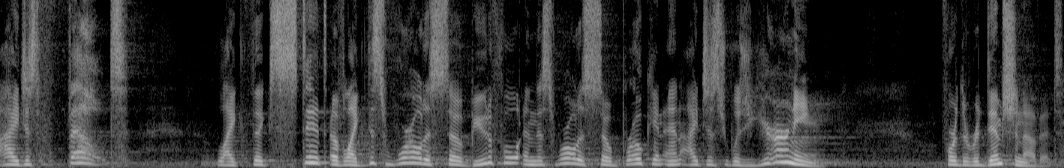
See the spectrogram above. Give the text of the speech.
I just felt like the extent of like this world is so beautiful and this world is so broken and I just was yearning for the redemption of it.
